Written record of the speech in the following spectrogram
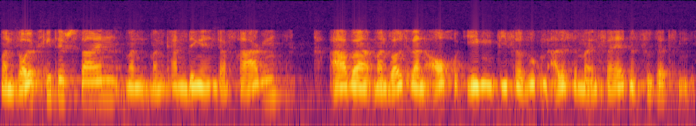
man soll kritisch sein, man, man kann Dinge hinterfragen, aber man sollte dann auch irgendwie versuchen, alles immer in Verhältnis zu setzen.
